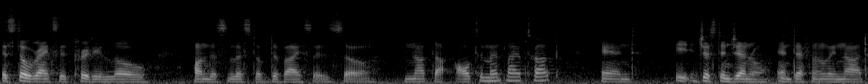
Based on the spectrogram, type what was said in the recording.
it still ranks it pretty low on this list of devices. So not the ultimate laptop and just in general and definitely not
